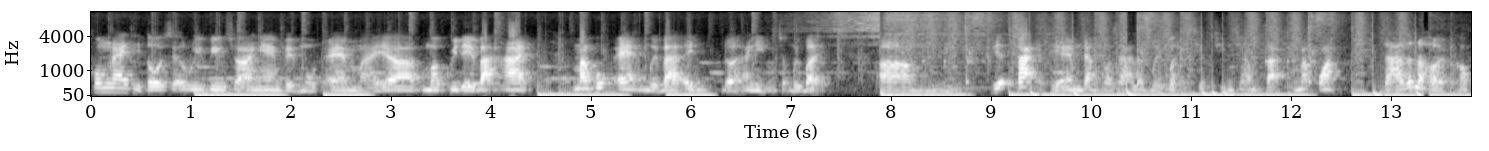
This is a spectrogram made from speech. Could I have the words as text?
Hôm nay thì tôi sẽ review cho anh em về một em máy à, uh, MQD32 MacBook Air 13 inch đời 2017 um, Hiện tại thì em đang có giá là 17 triệu 900 tại Mark One. Giá rất là hời phải không?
